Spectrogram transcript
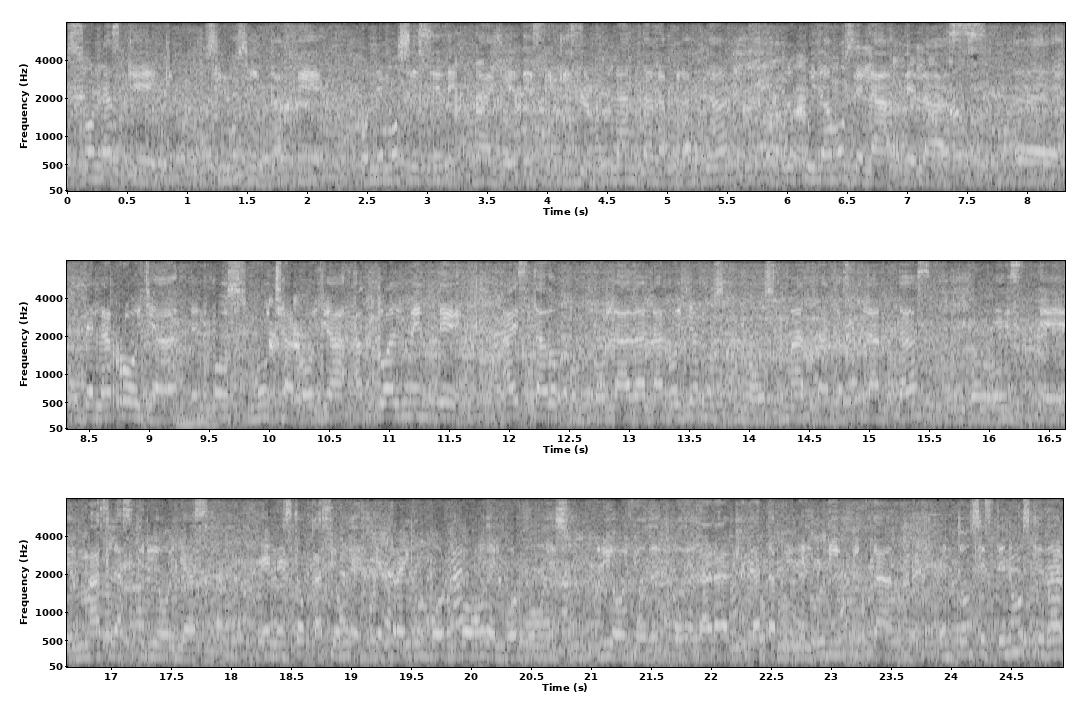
personas que, producimos el café ponemos ese detalle desde que se planta la planta lo cuidamos de la de las eh, de la roya. Tenemos mucha roya. Actualmente ha estado controlada. La roya nos, nos mata las plantas este más las criollas. En esta ocasión el que trae un borbón el borbón es un criollo dentro de la arábica también el típica entonces tenemos que dar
